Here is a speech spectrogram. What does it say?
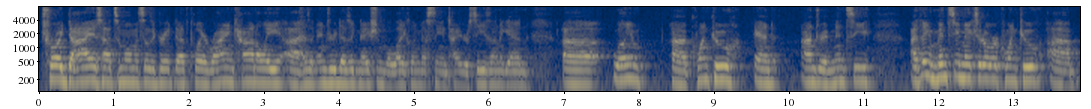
Troy Dye has had some moments as a great depth player. Ryan Connelly uh, has an injury designation, will likely miss the entire season again. Uh, William uh, Kwenkeu and Andre Mintze. I think Mintze makes it over Kwenkeu.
